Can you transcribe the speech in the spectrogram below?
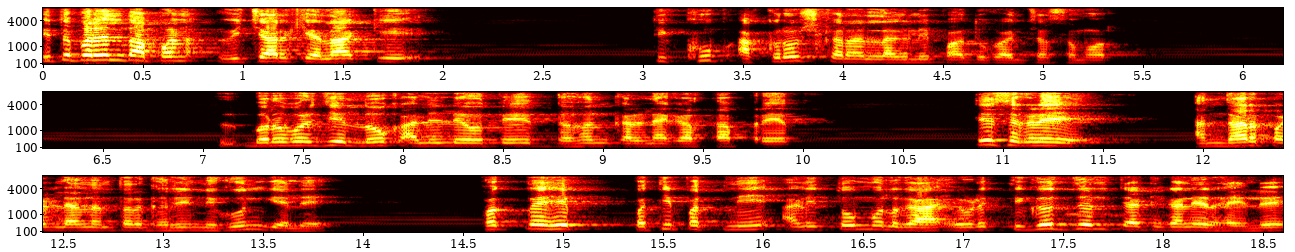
इथपर्यंत आपण विचार केला की ती खूप आक्रोश करायला लागली पादुकांच्या समोर. बरोबर जे लोक आलेले होते दहन करण्याकरता प्रेत ते सगळे अंधार पडल्यानंतर घरी निघून गेले. फक्त हे पती पत्नी आणि तो मुलगा एवढे तिघच जण त्या ठिकाणी राहिले.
